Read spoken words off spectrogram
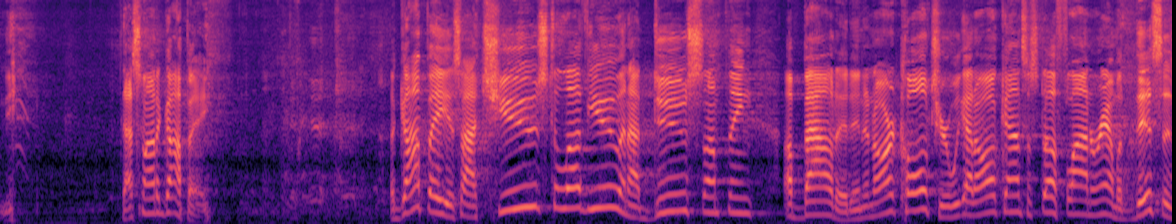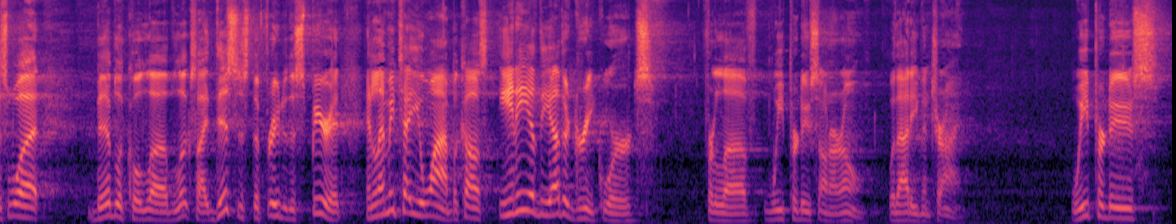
That's not agape. Agape is I choose to love you and I do something about it. And in our culture, we got all kinds of stuff flying around, but this is what biblical love looks like. This is the fruit of the Spirit. And let me tell you why. Because any of the other Greek words for love, we produce on our own without even trying. We produce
